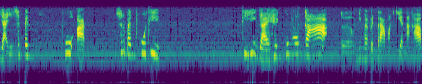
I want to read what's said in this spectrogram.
ใหญ่ ฉันเป็นผู้อาจฉันเป็นผู้ที่ ที่ยิ่งใหญ่แห่งกรุงลงกา เออนี่มันเป็นรามเกียรตินะครับ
